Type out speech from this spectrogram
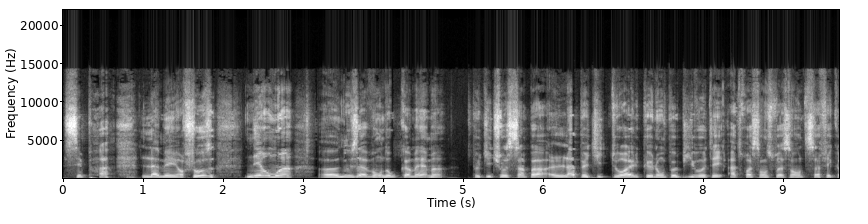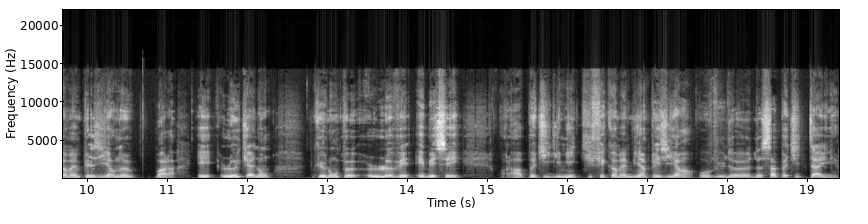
c'est pas la meilleure chose. Néanmoins, nous avons donc quand même Petite chose sympa, la petite tourelle que l'on peut pivoter à 360, ça fait quand même plaisir, ne, voilà. Et le canon que l'on peut lever et baisser. Voilà, petit gimmick qui fait quand même bien plaisir au vu de, sa petite taille.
